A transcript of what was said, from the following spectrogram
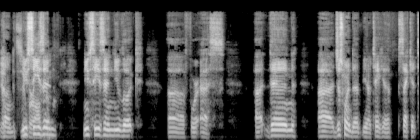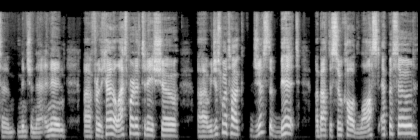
Yep, um, it's new season, awesome. new season, new look uh, for us. Uh, then uh, just wanted to you know take a second to mention that, and then uh, for the kind of the last part of today's show, uh, we just want to talk just a bit about the so-called lost episode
